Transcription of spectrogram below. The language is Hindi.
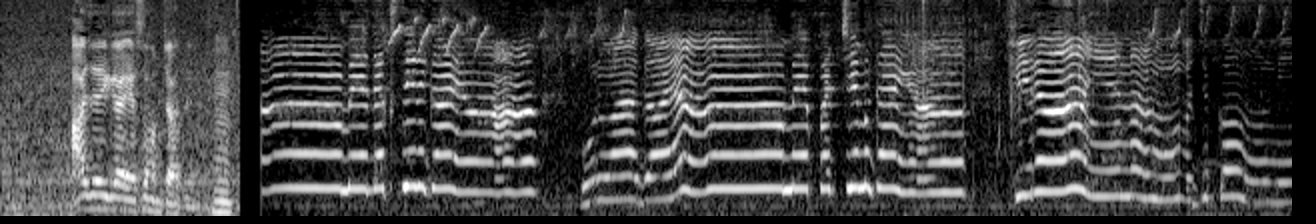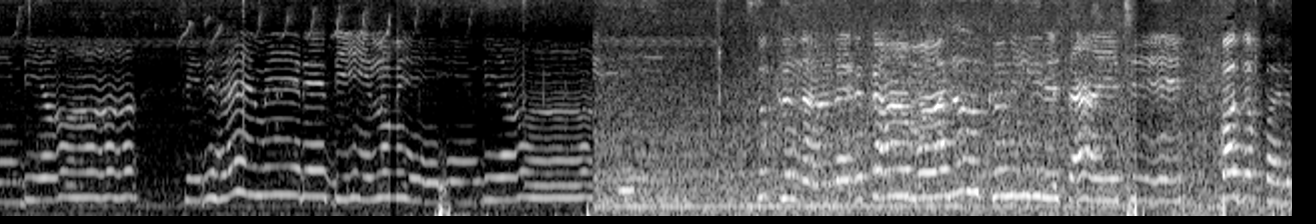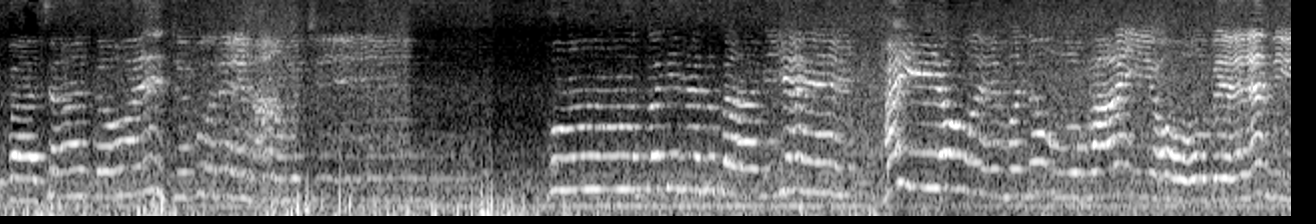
आ जाएगा ऐसा हम चाहते हैं। हम्म, मैं दक्षिण गया पूर्वा गया मैं पश्चिम गया फिर आए न मुझको। सुख नर का मालूक मेरे साए छे पग पर बाजा तो एज बुरे हाम छे हो कदी नर बावी है है मनो भाईयो बेनी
